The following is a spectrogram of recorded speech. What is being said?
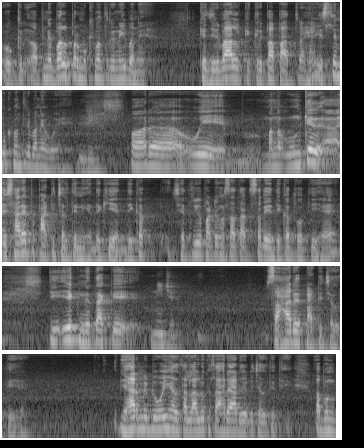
वो अपने बल पर मुख्यमंत्री नहीं बने हैं। केजरीवाल के कृपा पात्र हैं इसलिए मुख्यमंत्री बने हुए हैं। और वे मतलब उनके इशारे पर पार्टी चलती नहीं है। देखिए दिक्कत क्षेत्रीय पार्टियों के साथ अक्सर ये दिक्कत होती है कि एक नेता के नीचे। सहारे पार्टी चलती है। बिहार में भी वही हाल था लालू के सहारे आरजेडी चलती थी। अब उन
